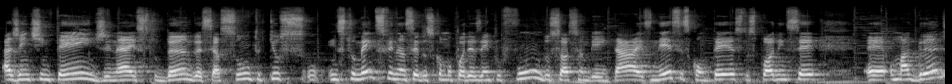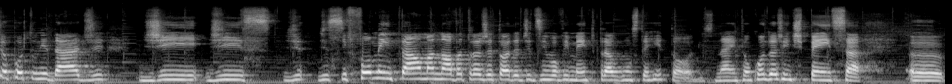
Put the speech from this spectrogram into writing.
a gente entende, né, estudando esse assunto, que os instrumentos financeiros, como por exemplo fundos socioambientais, nesses contextos, podem ser é, uma grande oportunidade de, de, de, de, se fomentar uma nova trajetória de desenvolvimento para alguns territórios. Né? Então, quando a gente pensa uh,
